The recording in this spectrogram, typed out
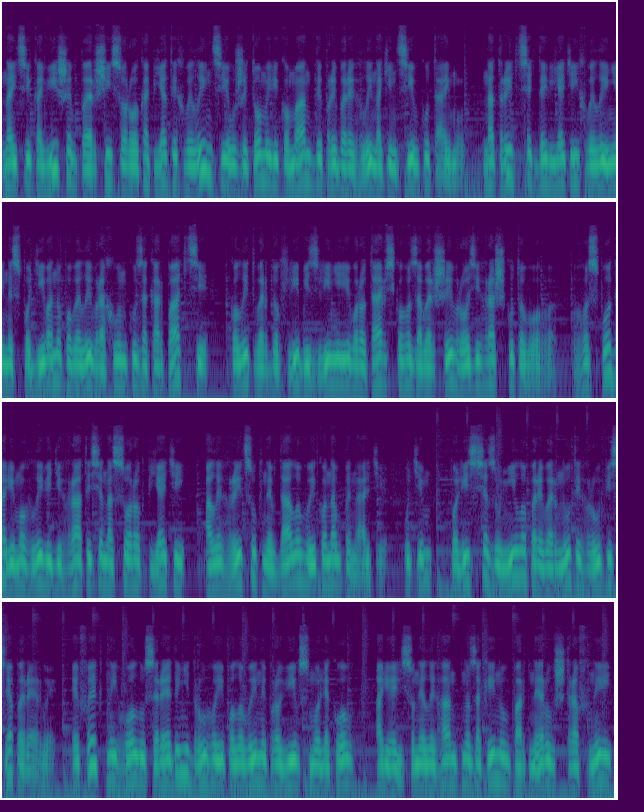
Найцікавіше в першій 45 хвилинці у Житомирі команди приберегли на кінцівку тайму. На 39-й хвилині несподівано повели в рахунку закарпатці, коли твердохліб із лінії воротарського завершив розіграш кутового. Господарі могли відігратися на 45-й, але Грицук невдало виконав пенальті. Утім, Полісся зуміло перевернути гру після перерви. Ефектний гол у середині другої половини провів Смоляков, а Єльсон елегантно закинув партнеру в штрафний,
